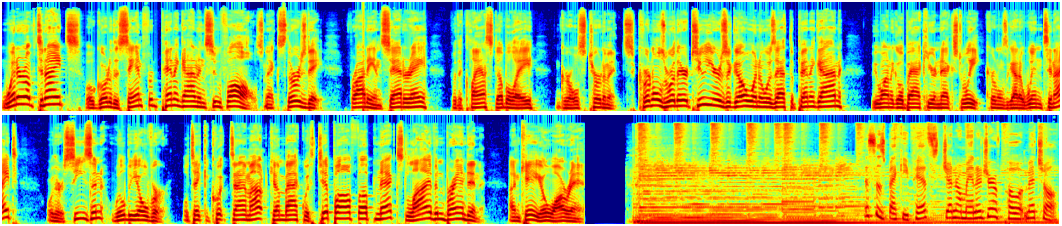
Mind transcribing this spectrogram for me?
Winner of tonight will go to the Sanford Pentagon in Sioux Falls next Thursday, Friday, and Saturday for the Class AA girls tournament. Colonels were there two years ago when it was at the Pentagon. We want to go back here next week. Colonels got to win tonight or their season will be over. We'll take a quick timeout, come back with tip off up next, live in Brandon on KORN. This is Becky Pitts, General Manager of Poet Mitchell.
